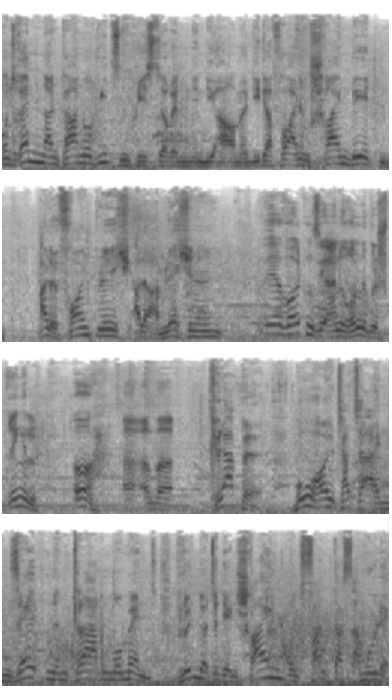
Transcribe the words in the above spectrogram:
Und rennen ein paar Novizenpriesterinnen in die Arme, die da vor einem Schrein beten. Alle freundlich, alle am Lächeln. Wir wollten sie eine Runde bespringen. Oh, aber Klappe! Bohold hatte einen seltenen klaren Moment, plünderte den Schrein und fand das Amulett.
